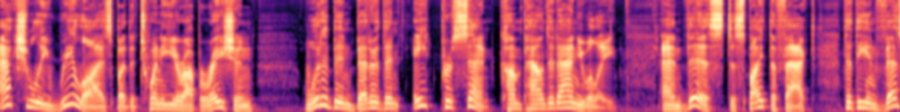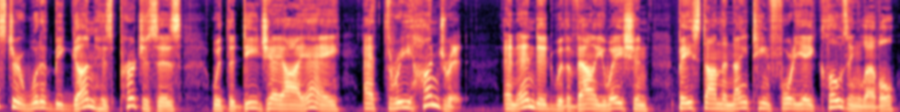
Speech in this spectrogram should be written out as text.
actually realized by the 20 year operation would have been better than 8% compounded annually, and this despite the fact that the investor would have begun his purchases with the DJIA at 300 and ended with a valuation based on the 1948 closing level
